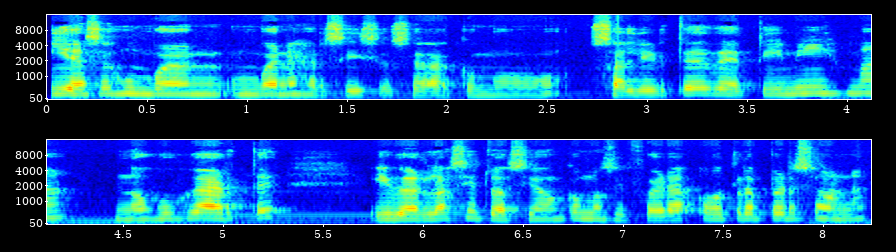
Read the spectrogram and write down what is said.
y ese es un buen, un buen ejercicio, o sea, como salirte de ti misma, no juzgarte y ver la situación como si fuera otra persona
